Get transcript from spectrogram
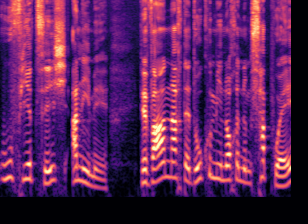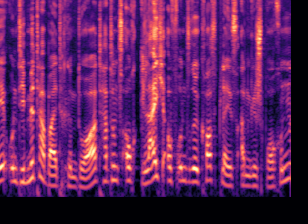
U40 Anime. Wir waren nach der Dokumi noch in einem Subway und die Mitarbeiterin dort hat uns auch gleich auf unsere Cosplays angesprochen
